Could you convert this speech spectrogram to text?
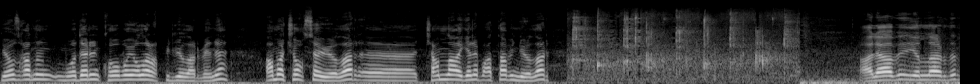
Yozgat'ın modern kovboy olarak biliyorlar beni. Ama çok seviyorlar. Ee, Çamlığa gelip ata biniyorlar. Ali abi yıllardır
